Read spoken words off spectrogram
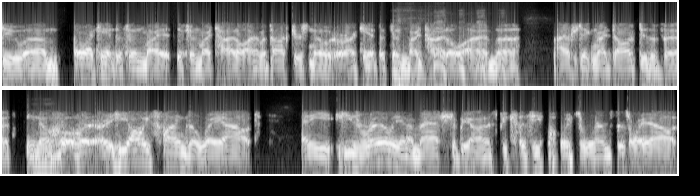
to um, oh I can't defend my defend my title I have a doctor's note or I can't defend my title I'm uh, I have to take my dog to the vet you know he always finds a way out and he he's rarely in a match to be honest because he always worms his way out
